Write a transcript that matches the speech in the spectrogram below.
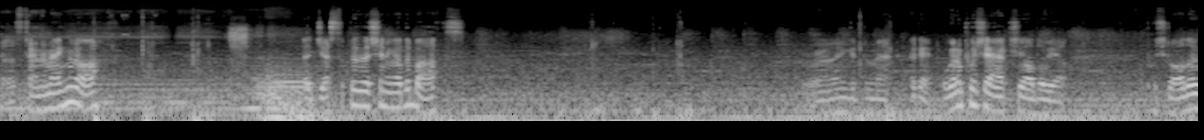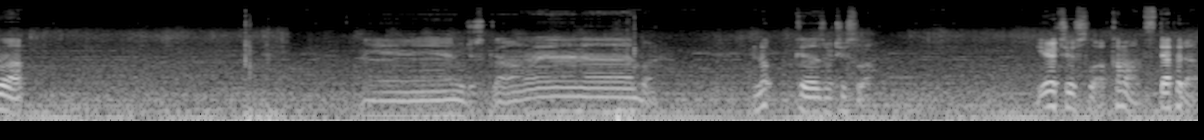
Let's turn the magnet off. Adjust the positioning of the box. Right, get the mag. Okay, we're gonna push it actually all the way up. Push it all the way up. And we're just going, uh, boom. Nope, because we're too slow. You're too slow. Come on, step it up.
